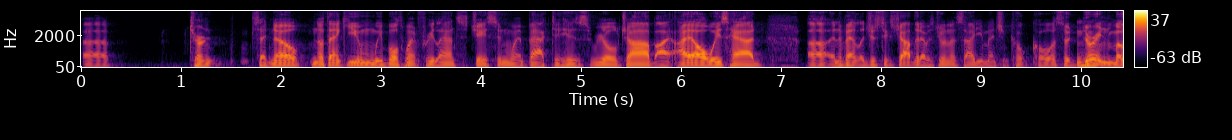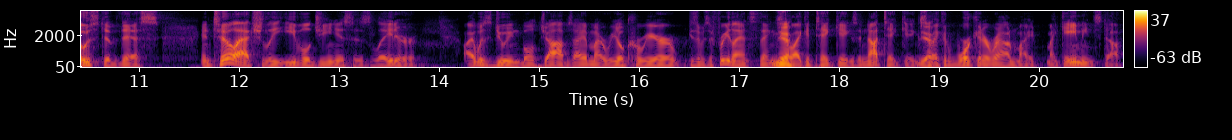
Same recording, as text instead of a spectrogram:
uh, turned said no, no, thank you, and we both went freelance. Jason went back to his real job. I, I always had uh, an event logistics job that I was doing on the side. You mentioned Coca Cola, so during most of this, until actually Evil Geniuses later. I was doing both jobs. I had my real career because it was a freelance thing, Yeah. so I could take gigs and not take gigs, Yep. so I could work it around my my gaming stuff.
